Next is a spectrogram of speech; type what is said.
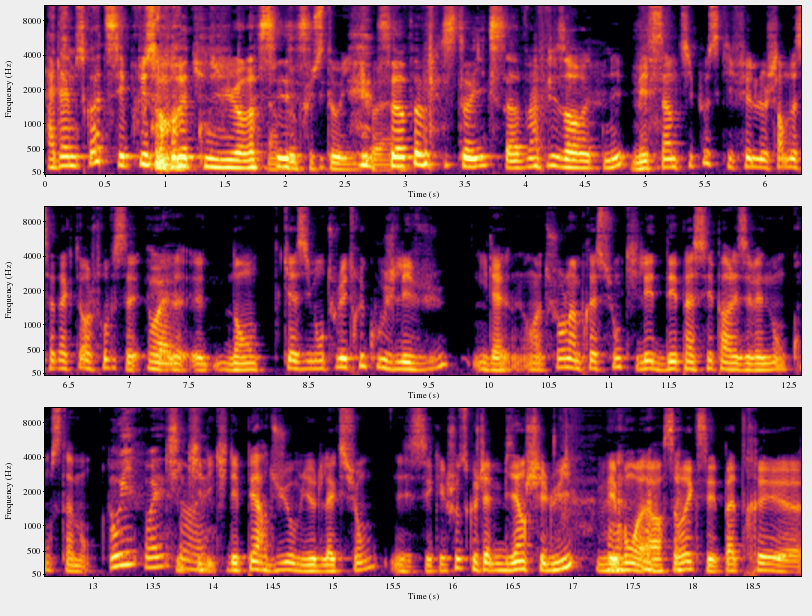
Adam Scott, c'est plus en retenue. hein. C'est un peu plus stoïque. ouais. c'est un peu plus stoïque, c'est un peu plus en retenue. Mais c'est un petit peu ce qui fait le charme de cet acteur, je trouve. C'est Ouais. euh, dans quasiment tous les trucs où je l'ai vu, il a, on a toujours l'impression qu'il est dépassé par les événements constamment, Oui, c'est qu'il qu'il- qu'il est perdu au milieu de l'action. Et c'est quelque chose que j'aime bien chez lui. Mais bon, alors c'est vrai que c'est pas très, euh,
